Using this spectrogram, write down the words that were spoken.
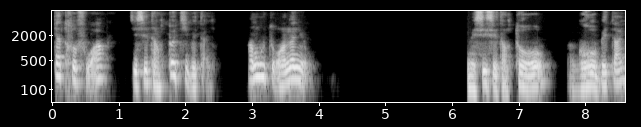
quatre fois si c'est un petit bétail, un mouton, un agneau. Mais si c'est un taureau, un gros bétail,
